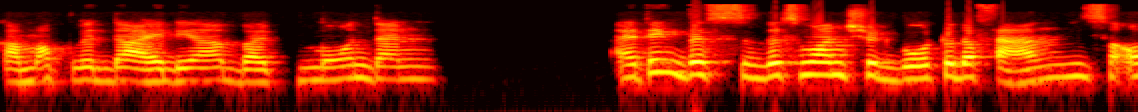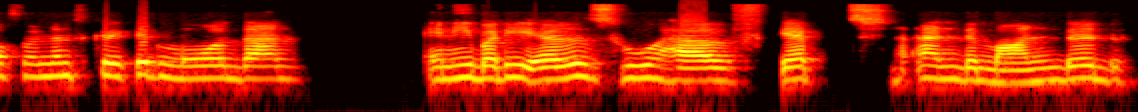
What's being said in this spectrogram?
come up with the idea but more than i think this this one should go to the fans of women's cricket more than anybody else who have kept and demanded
